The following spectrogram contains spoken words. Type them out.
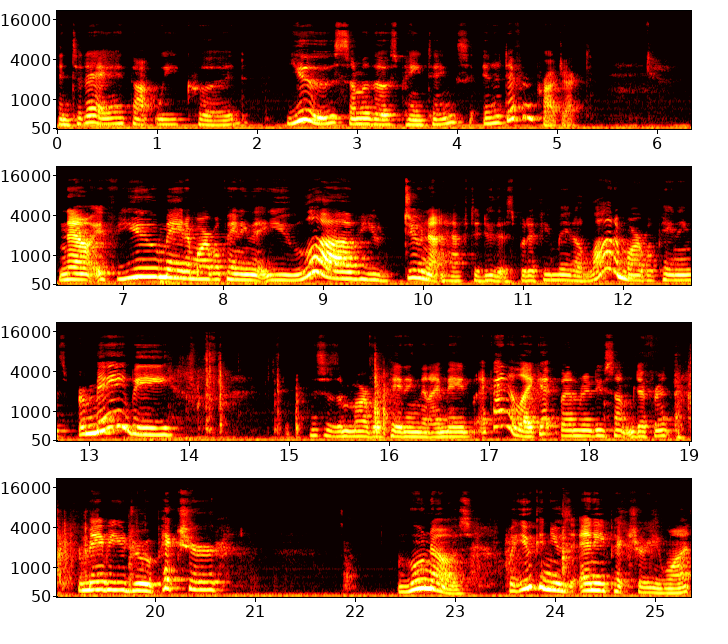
and today I thought we could use some of those paintings in a different project. Now if you made a marble painting that you love you do not have to do this but if you made a lot of marble paintings or maybe this is a marble painting that I made. I kind of like it, but I'm going to do something different. Or maybe you drew a picture. Who knows? But you can use any picture you want.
